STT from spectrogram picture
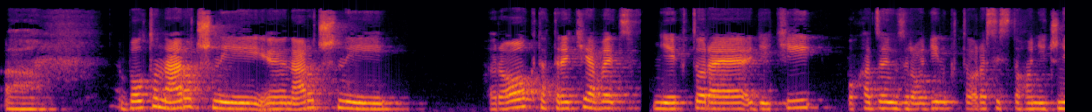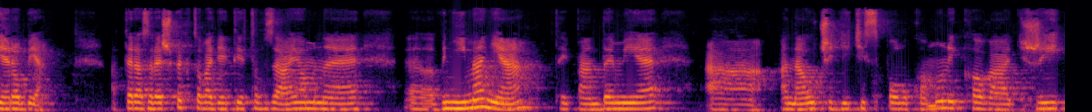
Uh, bol to náročný, e, náročný rok. Tá tretia vec, niektoré deti pochádzajú z rodín, ktoré si z toho nič nerobia. A teraz rešpektovať aj tieto vzájomné e, vnímania tej pandémie a, a naučiť deti spolu komunikovať, žiť.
